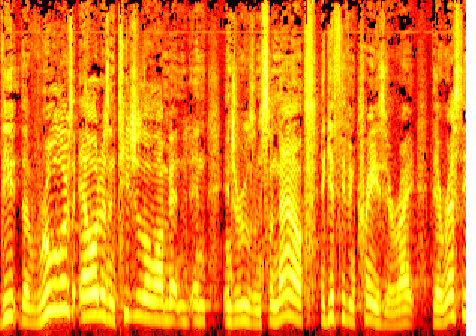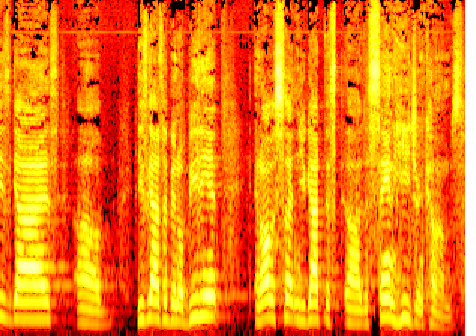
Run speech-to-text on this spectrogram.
The, the rulers, elders, and teachers of the law met in, in, in, Jerusalem. So now it gets even crazier, right? They arrest these guys. Uh, these guys have been obedient. And all of a sudden, you got this, uh, the Sanhedrin comes,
